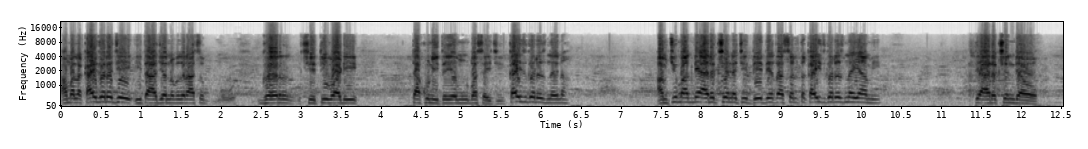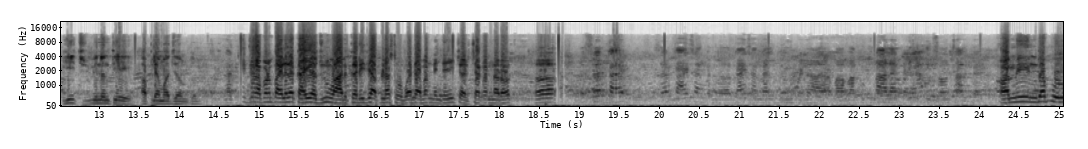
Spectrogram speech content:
आम्हाला काय गरज आहे? इथं अजयनबद्दल असं अ, घर शेतीवाडी टाकून इथं येऊन बसायची. काहीच गरज नाही ना. आमची मागणी आरक्षणाची ते देत असेल तर काहीच गरज नाही आम्ही. ते आरक्षण द्यावं हीच विनंती आहे आपल्या माध्यमातून. नक्कीच जर आपण पाहिलं तर काही अजून वारकरी जे आपल्यासोबत आपण त्यांच्याशी चर्चा करणार आहोत. अ, सर काय सर काय सांग काय सांगाल बाबा कुठून आला आम्ही इंदापूर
